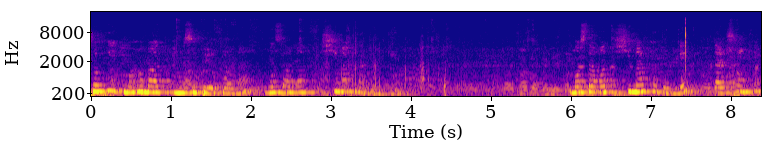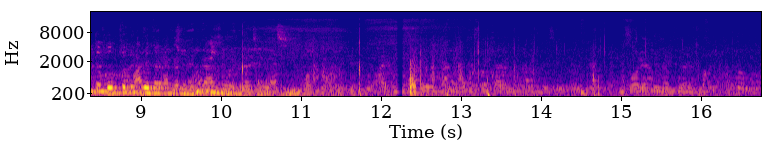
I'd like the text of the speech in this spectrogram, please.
শহীদ মোহাম্মদ ইউসুফের কন্যা মোসাম্মদ সীমা খাতুনকে। মোসাম্মদ সীমা খাতুনকে তার সংক্ষিপ্ত বক্তব্য প্রদানের জন্য অনুরোধ জানাচ্ছি স-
